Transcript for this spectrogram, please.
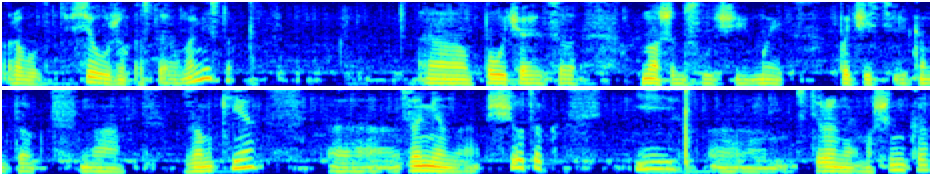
работать. Все уже поставил на место. А, получается, в нашем случае мы почистили контакт на замке, а, замена щеток и стиральная машинка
